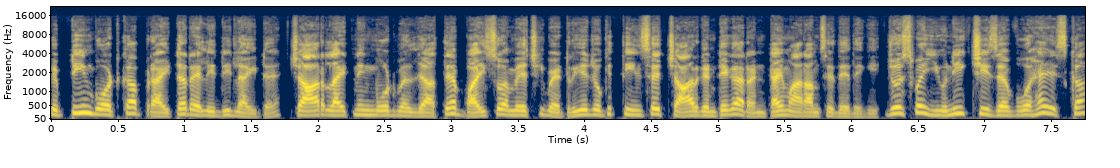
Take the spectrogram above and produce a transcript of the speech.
15 वोट का ब्राइटर एलईडी लाइट है। चार लाइटनिंग मोड मिल जाते हैं। बाईस एमएच की बैटरी है, जो कि तीन से चार घंटे का रन टाइम आराम से दे देगी। जो इसमें यूनिक चीज़ है, वो है इसका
